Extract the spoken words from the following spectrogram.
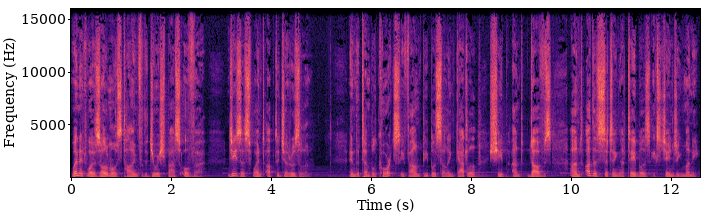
When it was almost time for the Jewish Passover, Jesus went up to Jerusalem. In the temple courts, he found people selling cattle, sheep, and doves, and others sitting at tables exchanging money.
